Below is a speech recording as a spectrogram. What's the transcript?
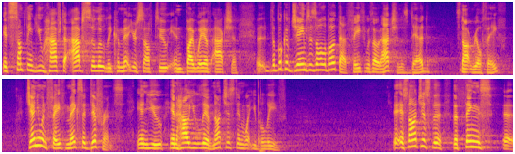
it's something you have to absolutely commit yourself to in, by way of action. Uh, the book of James is all about that. Faith without action is dead. It's not real faith. Genuine faith makes a difference in you, in how you live, not just in what you believe. It's not just the, the things uh,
